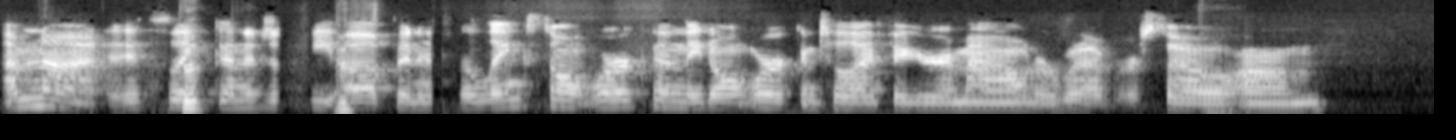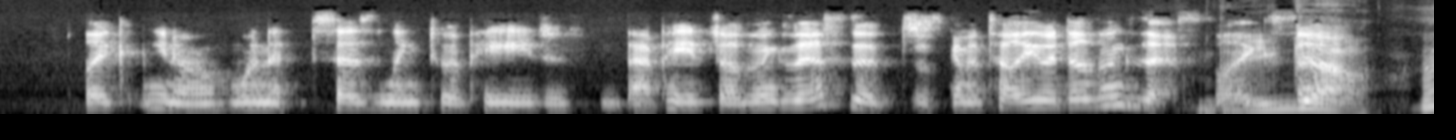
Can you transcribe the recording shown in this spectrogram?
I'm not. It's like gonna just be up, and if the links don't work, then they don't work until I figure them out or whatever. So, um, like you know, when it says link to a page, if that page doesn't exist, it's just gonna tell you it doesn't exist. There like you so, go.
